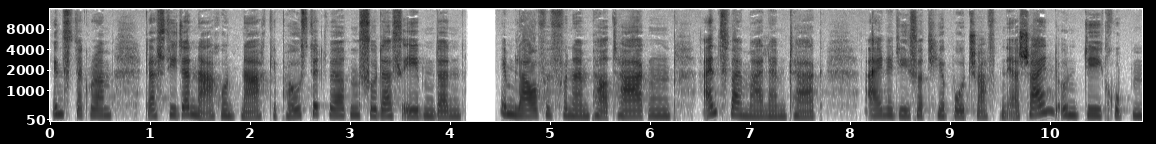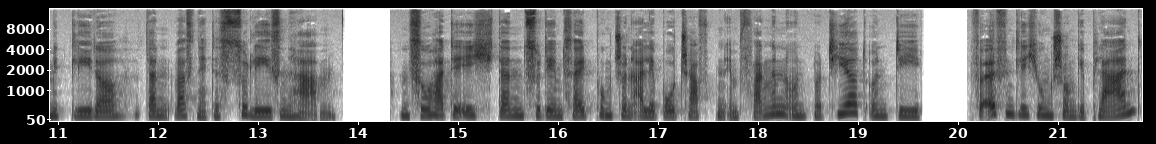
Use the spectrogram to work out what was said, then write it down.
Instagram, dass die dann nach und nach gepostet werden, so dass eben dann im Laufe von ein paar Tagen, ein, zweimal am Tag, eine dieser Tierbotschaften erscheint und die Gruppenmitglieder dann was Nettes zu lesen haben. Und so hatte ich dann zu dem Zeitpunkt schon alle Botschaften empfangen und notiert und die Veröffentlichung schon geplant.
